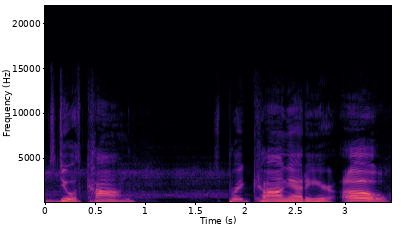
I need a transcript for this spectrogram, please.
let's deal with Kong. Let's break Kong out of here. Oh,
